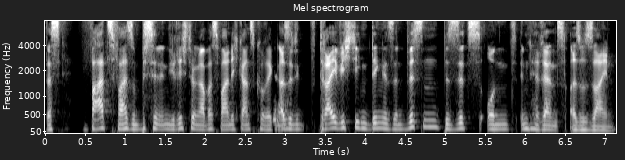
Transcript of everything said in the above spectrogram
das war zwar so ein bisschen in die Richtung, aber es war nicht ganz korrekt. Ja. Also die drei wichtigen Dinge sind Wissen, Besitz und Inherenz, also Sein.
